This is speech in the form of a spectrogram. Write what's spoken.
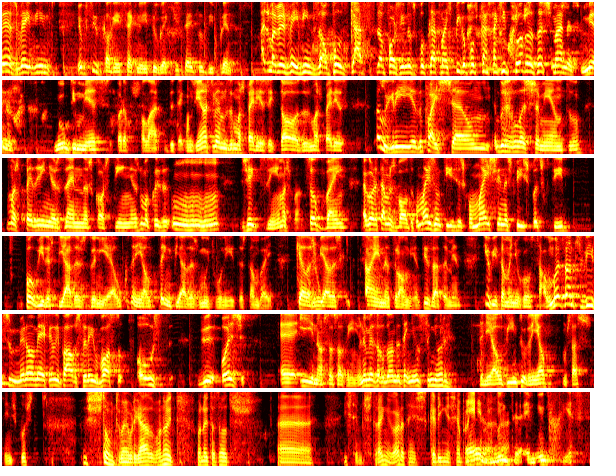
vez bem-vindos. Eu preciso que alguém cheque no YouTube, é que isto é tudo diferente. Mais uma vez bem-vindos ao podcast da News, o podcast mais pica, podcast aqui todas as semanas, menos no último mês, para vos falar de tecnologia. Nós tivemos umas férias jeitosas, umas férias de alegria, de paixão, de relaxamento, umas pedrinhas zen nas costinhas, uma coisa, hum, hum, hum, jeitozinho, mas pronto, soube bem. Agora estamos de volta com mais notícias, com mais cenas fixas para discutir para ouvir as piadas de Daniel, que o Daniel tem piadas muito bonitas também, aquelas eu... piadas que saem naturalmente, exatamente. E eu vi também o Gonçalo. Mas antes disso, meu nome é Filipe Alves, serei o vosso host de hoje uh, e não estou sozinho. Na mesa redonda tenho o senhor Daniel Pinto. Daniel, como estás? Bem disposto? Estou muito bem, obrigado. Boa noite. Boa noite a todos. Uh, isto é muito estranho agora, tens carinhas sempre É aqui, muito, é? é muito.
